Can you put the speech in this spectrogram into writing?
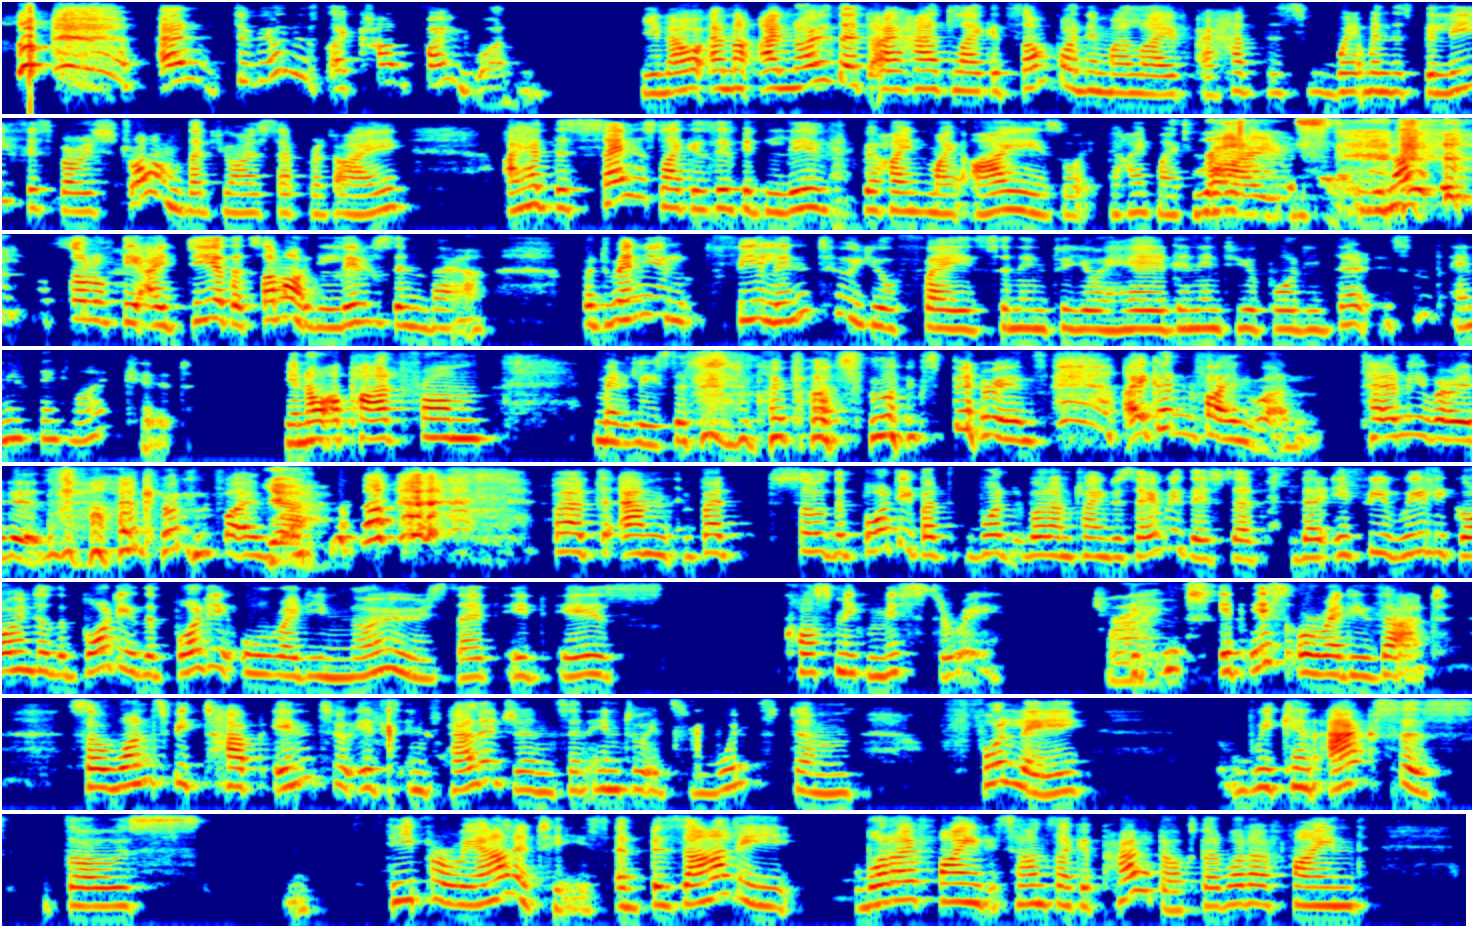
and to be honest, I can't find one. You know, and I know that I had like at some point in my life, I had this when this belief is very strong that you are a separate eye. I had this sense like as if it lived behind my eyes or behind my face. Right. You know, sort of the idea that somehow it lives in there. But when you feel into your face and into your head and into your body, there isn't anything like it. You know, apart from, I mean, at least this is my personal experience. I couldn't find one. Tell me where it is. I couldn't find yeah. it but um but so the body but what what i'm trying to say with this that that if we really go into the body the body already knows that it is cosmic mystery. Right. it, it is already that. So once we tap into its intelligence and into its wisdom fully we can access those deeper realities and bizarrely what i find it sounds like a paradox but what i find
